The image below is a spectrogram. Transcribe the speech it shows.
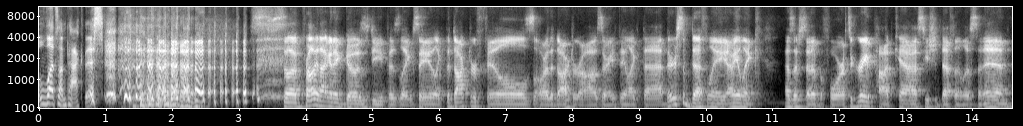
Let's unpack this. so I'm probably not gonna go as deep as like say like the Dr. Phil's or the Dr. Oz or anything like that. There's some definitely, I mean, like as I've said it before, it's a great podcast. You should definitely listen in.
